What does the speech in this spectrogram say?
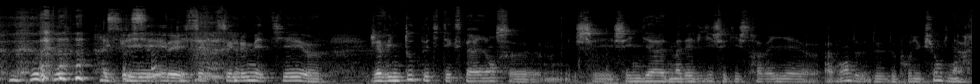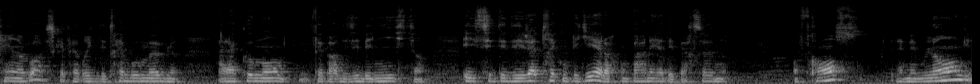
Et puis, c'est le métier. euh, J'avais une toute petite expérience euh, chez, chez India Madavi, chez qui je travaillais euh, avant, de, de- de production, qui n'a rien à voir, parce qu'elle fabrique des très beaux meubles à la commande, faits par des ébénistes. Et c'était déjà très compliqué, alors qu'on parlait à des personnes en France, la même langue,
